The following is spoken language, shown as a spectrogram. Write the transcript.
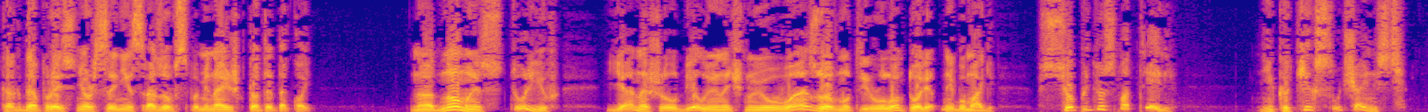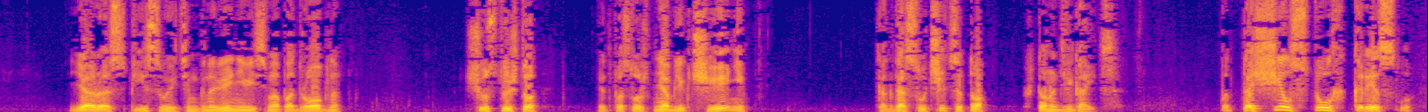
Когда проснешься, не сразу вспоминаешь, кто ты такой. На одном из стульев я нашел белую ночную вазу, а внутри рулон туалетной бумаги. Все предусмотрели. Никаких случайностей. Я расписываю эти мгновения весьма подробно. Чувствую, что это послужит мне облегчением, когда случится то, что надвигается. Подтащил стул к креслу —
